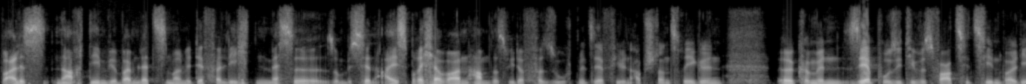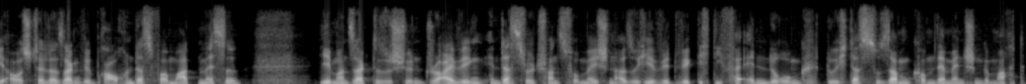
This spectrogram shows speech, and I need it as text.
weil es, nachdem wir beim letzten Mal mit der verlegten Messe so ein bisschen Eisbrecher waren, haben das wieder versucht mit sehr vielen Abstandsregeln, äh, können wir ein sehr positives Fazit ziehen, weil die Aussteller sagen, wir brauchen das Format Messe. Jemand sagte so schön Driving Industrial Transformation, also hier wird wirklich die Veränderung durch das Zusammenkommen der Menschen gemacht.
